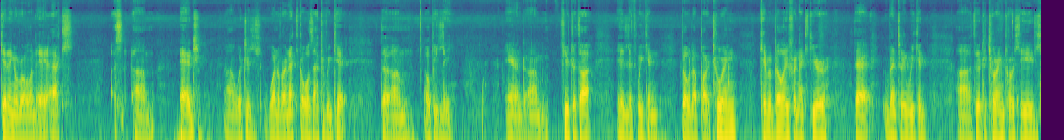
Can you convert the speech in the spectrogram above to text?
getting a Roland AX um, Edge, uh, which is one of our next goals after we get the um, OPZ. And um, future thought is if we can build up our touring capability for next year, that eventually we could, uh, through the touring proceeds,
